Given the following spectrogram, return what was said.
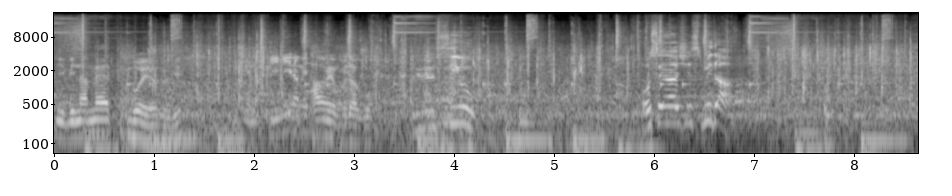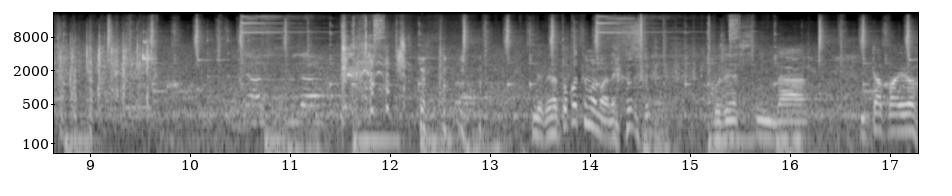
미비나멧 뭐예요 그게? 다음에 보자고. 시우. 고생하셨습니다. 근데 맨날 똑같은 말만 해요 고생했습니다 이따 봐요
